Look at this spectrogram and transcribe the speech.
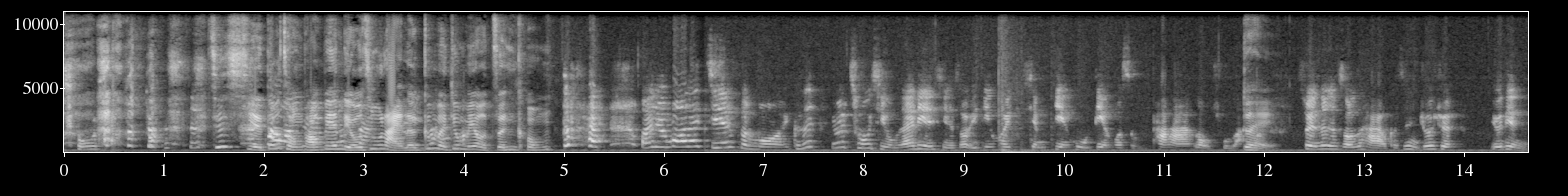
出来，其实血都从旁边流出来了，根本就没有真空，对，完全不知道在接什么。可是因为初期我们在练习的时候，一定会先垫护垫或什么，怕它露出来，对，所以那个时候是还好。可是你就会觉得。有点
